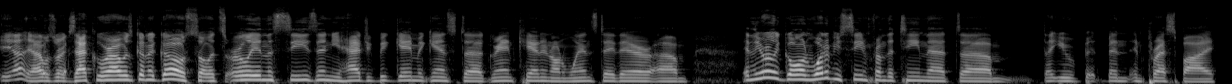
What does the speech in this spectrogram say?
Yeah, yeah, that was exactly where I was going to go. So it's early in the season. You had your big game against uh, Grand Canyon on Wednesday there. Um, in the early going, what have you seen from the team that um, that you've been impressed by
